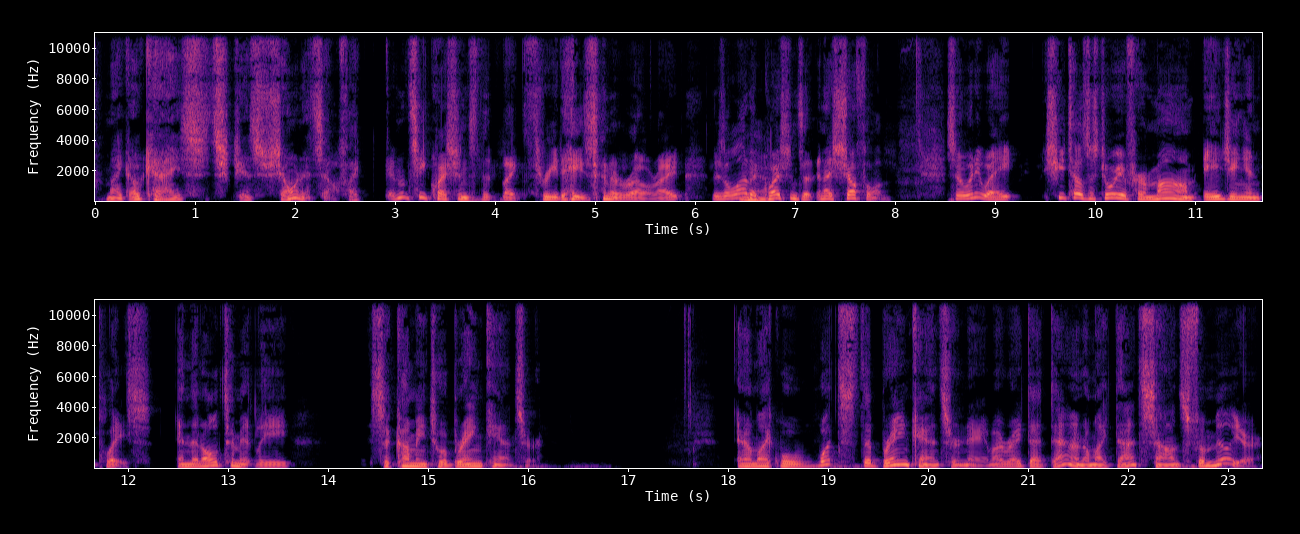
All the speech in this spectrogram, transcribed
I'm like, okay, it's, it's showing itself. Like, I don't see questions that like three days in a row, right? There's a lot Yeah. of questions that, and I shuffle them. So anyway, she tells a story of her mom aging in place and then ultimately succumbing to a brain cancer. And I'm like, well, what's the brain cancer name? I write that down. I'm like, that sounds familiar.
